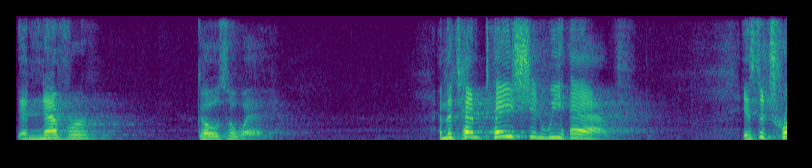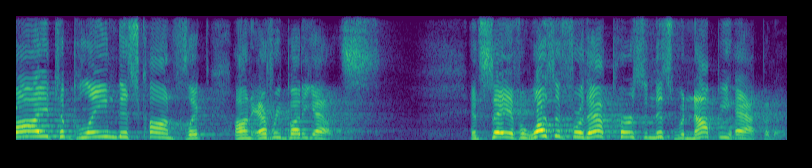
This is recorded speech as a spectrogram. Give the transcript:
It never goes away. And the temptation we have is to try to blame this conflict on everybody else and say, if it wasn't for that person, this would not be happening.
